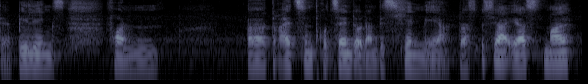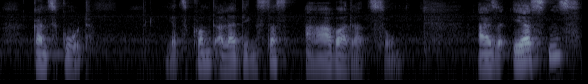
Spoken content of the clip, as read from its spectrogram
der Billings von äh, 13 Prozent oder ein bisschen mehr. Das ist ja erstmal ganz gut. Jetzt kommt allerdings das Aber dazu. Also erstens,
